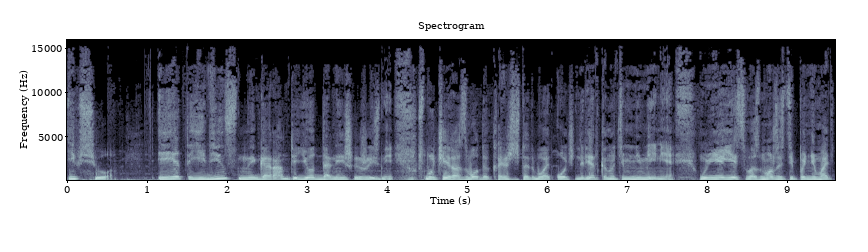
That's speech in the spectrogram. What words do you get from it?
И все. И это единственный гарант ее дальнейшей жизни. В случае развода, конечно, что это бывает очень редко, но тем не менее, у нее есть возможности понимать,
